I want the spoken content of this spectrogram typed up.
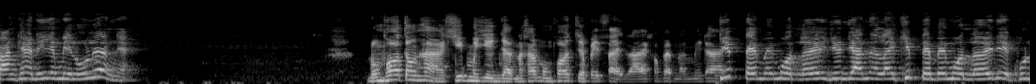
ฟังแค่นี้ยังไม่รู้เรื่องเนี่ยหลวงพ่อต้องหาคลิปมายืนยันนะครับหลวงพ่อจะไปใส่ร้ายเขาแบบนั้นไม่ได้ คลิปเต็มไปหมดเลย ยืนยันอะไรคลิปเต็มไปหมดเลยเนี่ยคุณ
